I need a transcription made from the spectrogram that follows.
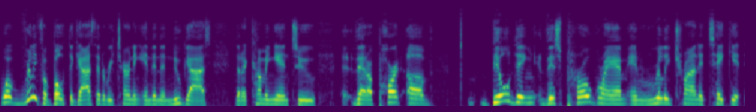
Well, really for both the guys that are returning and then the new guys that are coming into that are part of building this program and really trying to take it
